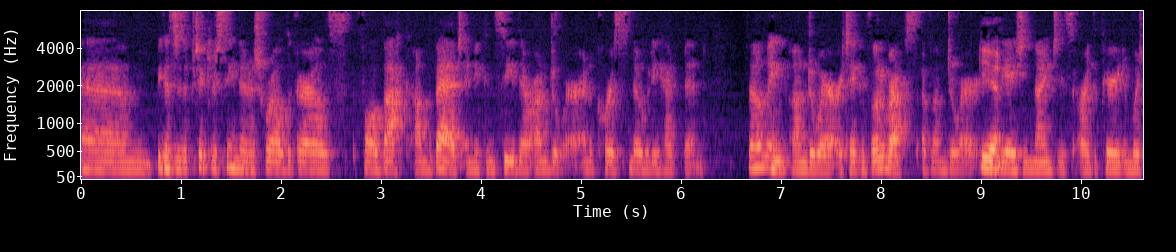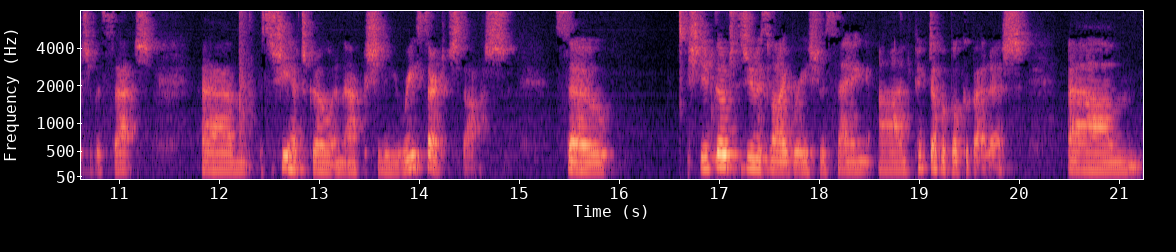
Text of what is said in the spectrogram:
Um, because there's a particular scene in it where all the girls fall back on the bed and you can see their underwear. And of course, nobody had been filming underwear or taking photographs of underwear Yeah. in the 1890s or the period in which it was set. Um, so she had to go and actually research that. So she did go to the Jewish library, she was saying, and picked up a book about it, um,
